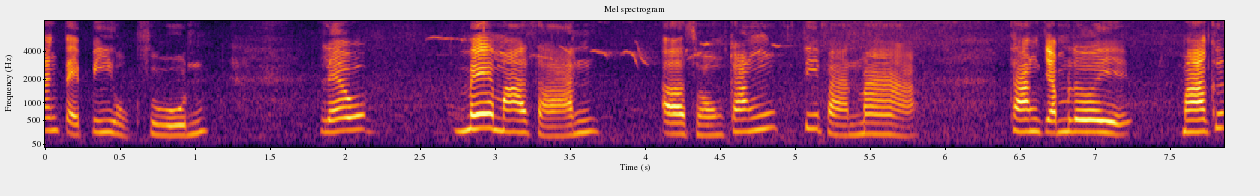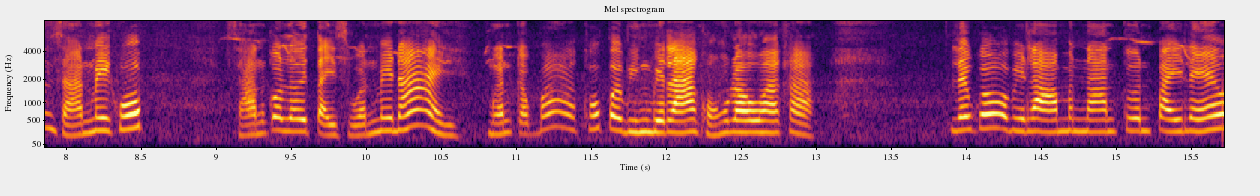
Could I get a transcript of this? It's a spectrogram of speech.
ตั้งแต่ปี 60 แล้วแม่มาศาลอสองครั้งที่ผ่านมา ทางจำเลยมาขึ้นศาลไม่ครบศาลก็เลยไต่สวนไม่ได้ เหมือนกับว่าเขาประวิงเวลาของเราอะค่ะ แล้วก็เวลามันนานเกินไปแล้ว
